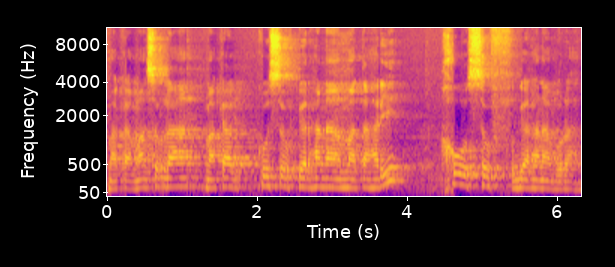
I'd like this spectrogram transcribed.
maka masuklah maka kusuf gerhana matahari khusuf gerhana bulan.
